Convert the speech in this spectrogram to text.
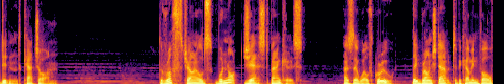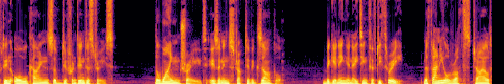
didn't catch on. The Rothschilds were not just bankers. As their wealth grew, they branched out to become involved in all kinds of different industries. The wine trade is an instructive example. Beginning in 1853, Nathaniel Rothschild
